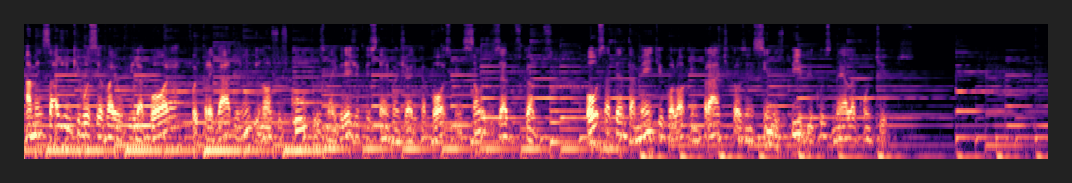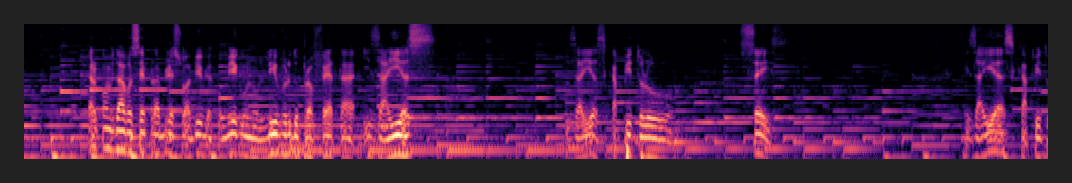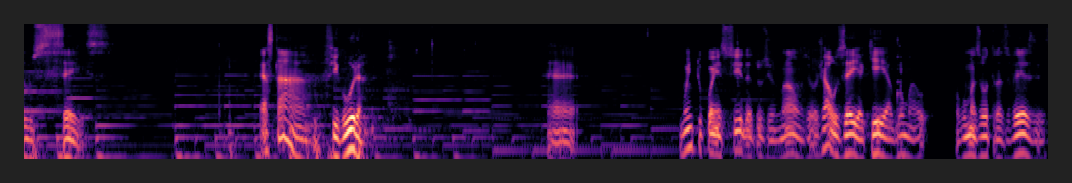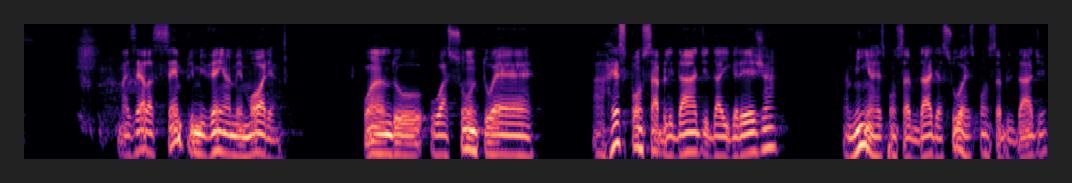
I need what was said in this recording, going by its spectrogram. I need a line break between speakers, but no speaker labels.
A mensagem que você vai ouvir agora foi pregada em um de nossos cultos na Igreja Cristã Evangélica Bosque, em São José dos Campos. Ouça atentamente e coloque em prática os ensinos bíblicos nela contidos. Quero convidar você para abrir sua Bíblia comigo no livro do profeta Isaías. Isaías capítulo 6. Isaías capítulo 6. Esta figura é muito conhecida dos irmãos, eu já usei aqui alguma, algumas outras vezes, mas ela sempre me vem à memória quando o assunto é a responsabilidade da igreja a minha responsabilidade, a sua responsabilidade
